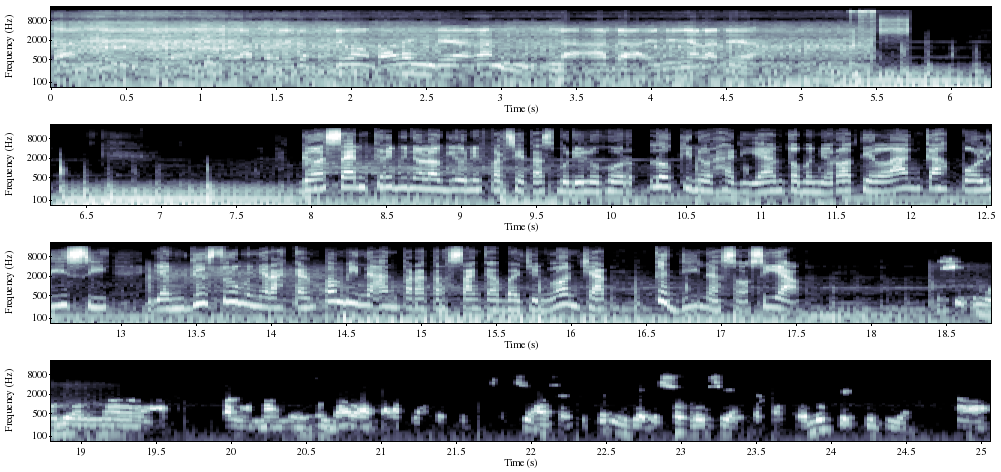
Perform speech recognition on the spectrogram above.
Ganti. Ya. Lapor juga percuma paling dia kan nggak ada ininya lah dia. Dosen Kriminologi Universitas Budi Luhur, Luki Nur Hadianto menyoroti langkah polisi yang justru menyerahkan pembinaan para tersangka bajing loncat ke dinas sosial. Kemudian apa namanya membawa para pelaku sosial, saya pikir menjadi solusi yang tetap produktif gitu ya. Nah,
